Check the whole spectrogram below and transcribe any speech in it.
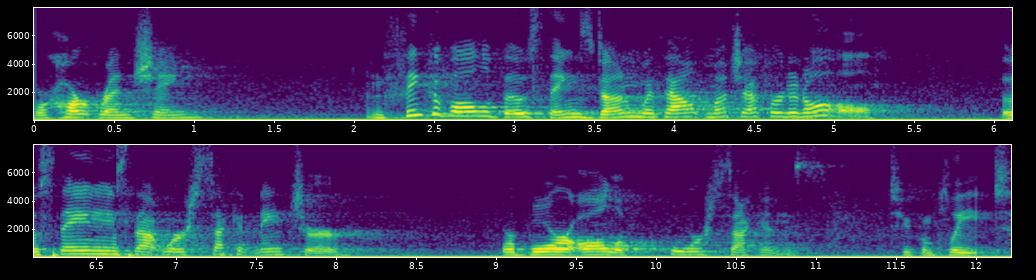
or heart wrenching. And think of all of those things done without much effort at all. Those things that were second nature or bore all of four seconds to complete.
